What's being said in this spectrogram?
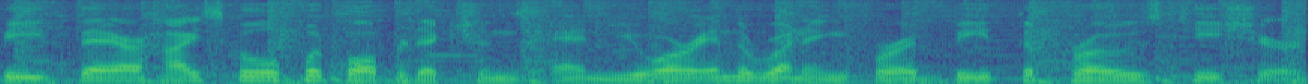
Beat their high school football predictions, and you are in the running for a Beat the Pros t shirt.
